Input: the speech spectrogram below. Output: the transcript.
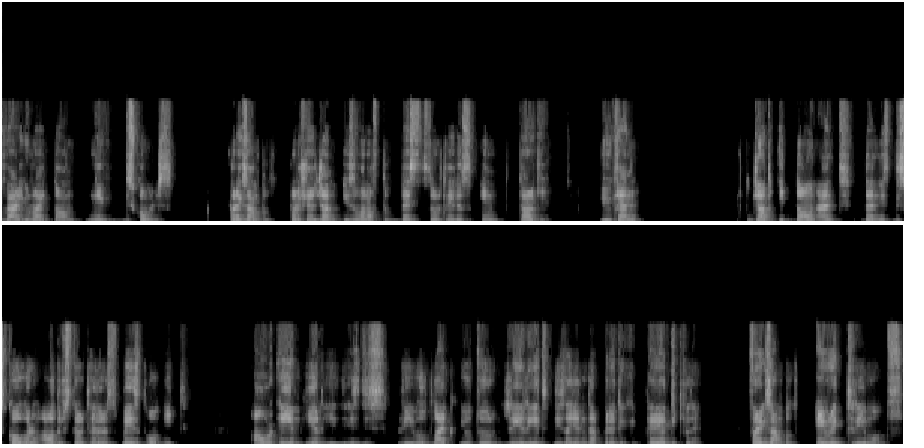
where you write down new discoveries. For example, Barış Özcan is one of the best storytellers in Turkey you can jot it down and then discover other storytellers based on it. Our aim here is, is this. We would like you to reread this agenda periodic, periodically. For example, every three months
